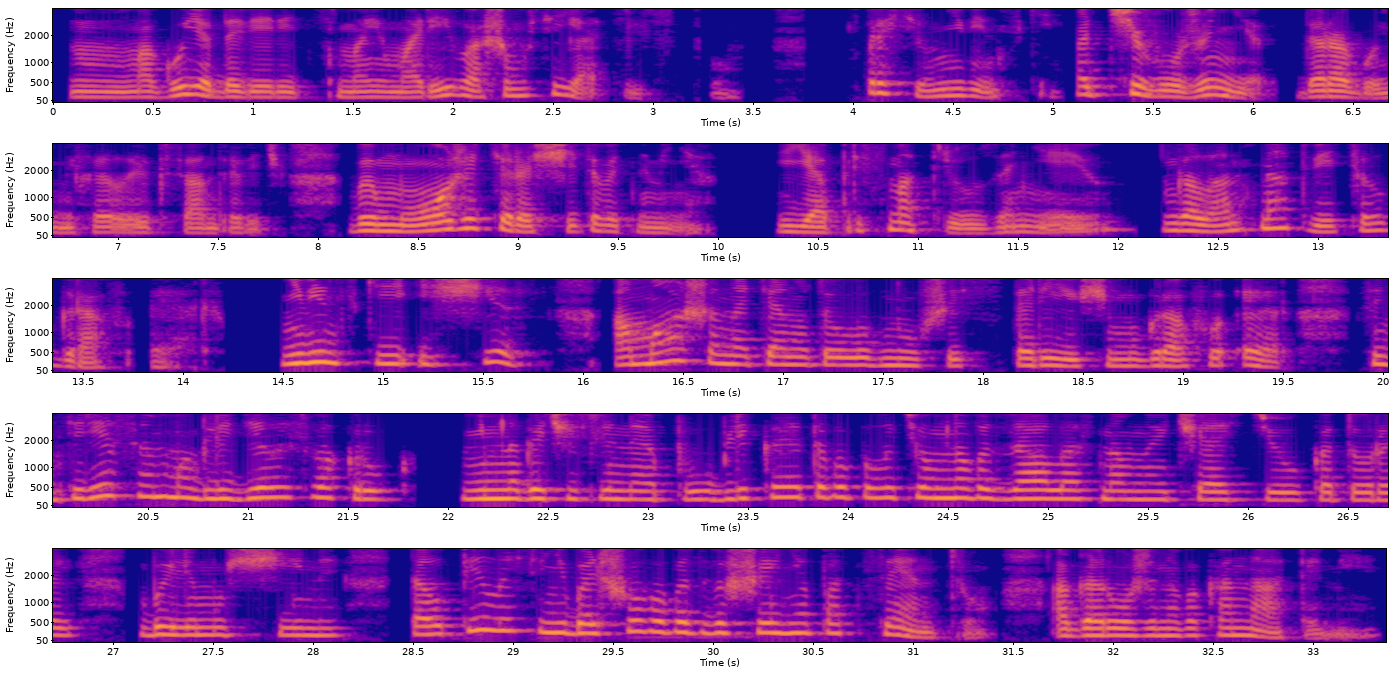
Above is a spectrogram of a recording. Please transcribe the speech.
«Могу я доверить мою Мари вашему сиятельству?» — спросил Невинский. «Отчего же нет, дорогой Михаил Александрович? Вы можете рассчитывать на меня. Я присмотрю за нею», — галантно ответил граф Р. Невинский исчез, а Маша, натянуто улыбнувшись стареющему графу Р, с интересом огляделась вокруг. Немногочисленная публика этого полутемного зала, основной частью которой были мужчины, толпилась у небольшого возвышения по центру, огороженного канатами.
